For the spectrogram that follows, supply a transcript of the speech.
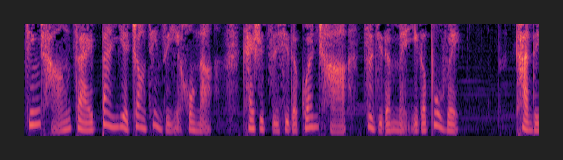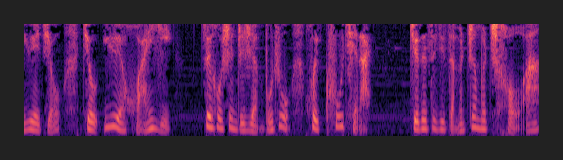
经常在半夜照镜子以后呢，开始仔细的观察自己的每一个部位，看得越久就越怀疑，最后甚至忍不住会哭起来，觉得自己怎么这么丑啊？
